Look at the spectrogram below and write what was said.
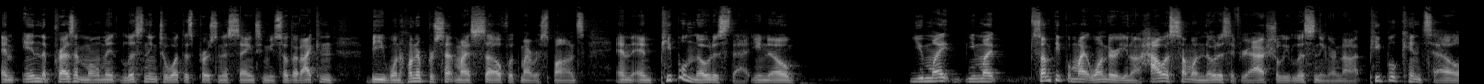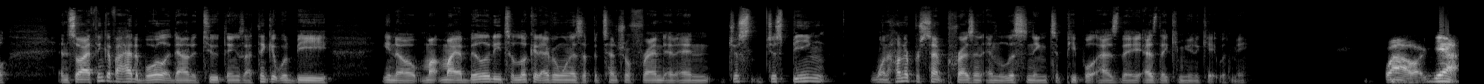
am in the present moment listening to what this person is saying to me so that i can be 100% myself with my response. And and people notice that you know. You might you might some people might wonder you know how is someone notice if you're actually listening or not? People can tell. And so i think if i had to boil it down to two things i think it would be you know my, my ability to look at everyone as a potential friend and, and just just being 100% present and listening to people as they as they communicate with me Wow. Yeah,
